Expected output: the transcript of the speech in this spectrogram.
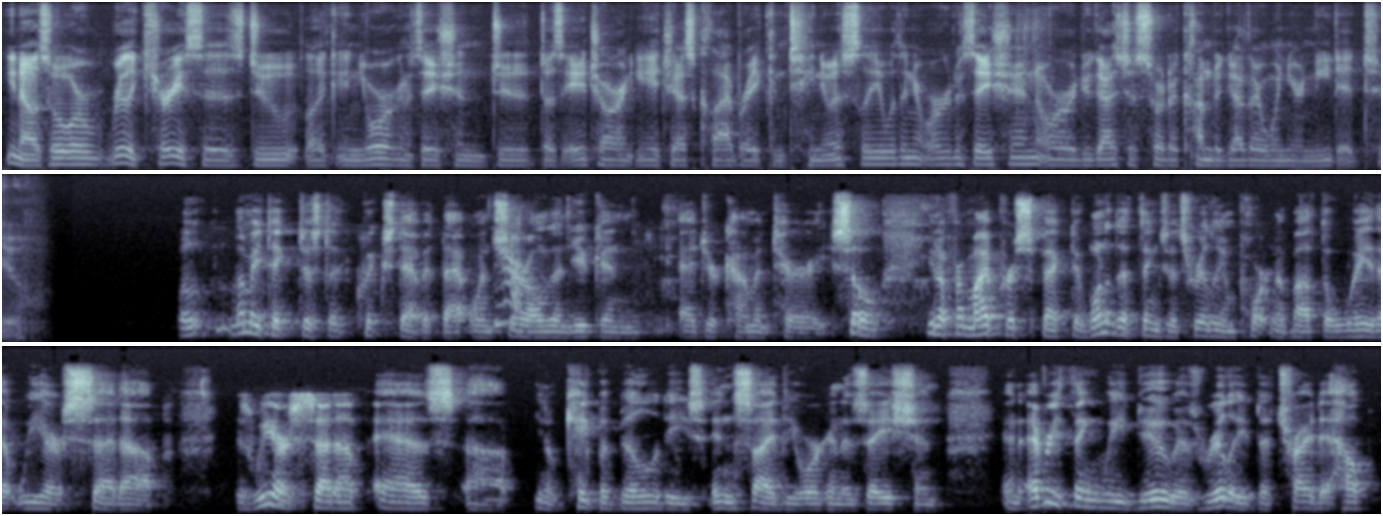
you know, so what we're really curious is do like in your organization, do does HR and EHS collaborate continuously within your organization, or do you guys just sort of come together when you're needed to? Well, let me take just a quick stab at that one, yeah. Cheryl, and then you can add your commentary. So, you know, from my perspective, one of the things that's really important about the way that we are set up is we are set up as, uh, you know, capabilities inside the organization, and everything we do is really to try to help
